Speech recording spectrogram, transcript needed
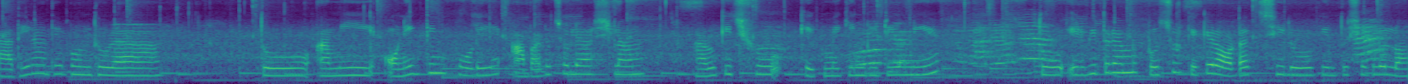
রাধে রাধে বন্ধুরা। তো আমি অনেক দিন পরে আবারও চলে আসলাম আরও কিছু কেক মেকিং ভিডিও নিয়ে। তো এর ভিতরে আমার প্রচুর কেকের অর্ডার ছিল, কিন্তু সেগুলো লং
